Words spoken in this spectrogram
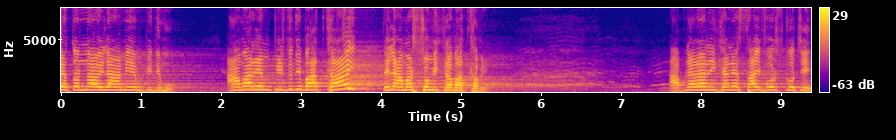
বেতন না হইলে আমি এমপি দিমু। আমার এমপি যদি বাদ খাই তাহলে আমার শ্রমিকরা বাদ খাবে। আপনারা এখানে সাইফোর্স কোচিং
